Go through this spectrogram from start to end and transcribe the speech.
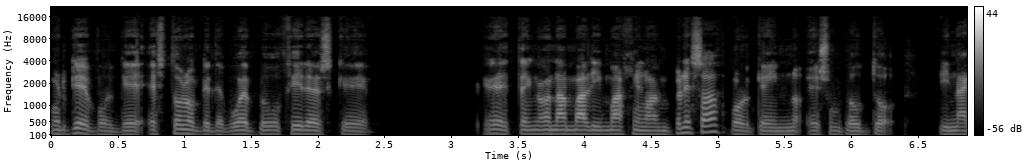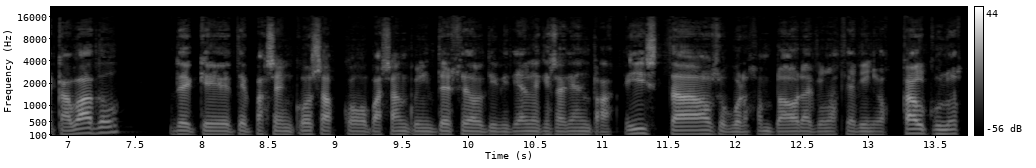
¿Por qué? Porque esto lo que te puede producir es que que tenga una mala imagen la empresa porque es un producto inacabado, de que te pasen cosas como pasan con inteligencia artificial que serían racistas o por ejemplo ahora que no hace bien los cálculos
